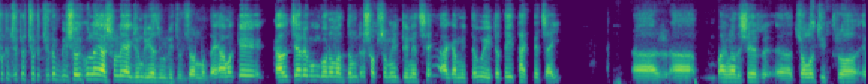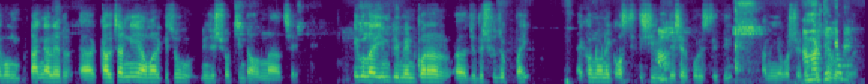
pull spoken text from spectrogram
ছোট ছোট ছোট ছোট বিষয়গুলাই আসলে একজন রিয়াজুল রিজুর জন্ম দেয়। আমাকে কালচার এবং গণমাধ্যমটা সবসময় টেনেছে। আগামীতেও এটাতেই থাকতে চাই। আর বাংলাদেশের চলচ্চিত্র এবং টাঙ্গাইলের কালচার নিয়ে আমার কিছু নিজস্ব চিন্তা ভাবনা আছে। এগুলা ইমপ্লিমেন্ট করার যদি সুযোগ পাই। এখন অনেক অস্থিতিশীল দেশের পরিস্থিতি। আমি অবশ্যই চেষ্টা করব।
